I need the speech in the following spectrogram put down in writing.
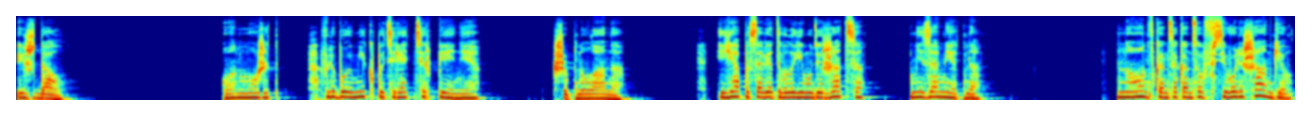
и ждал. Он может в любой миг потерять терпение —— шепнула она. Я посоветовала ему держаться незаметно. Но он, в конце концов, всего лишь ангел,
